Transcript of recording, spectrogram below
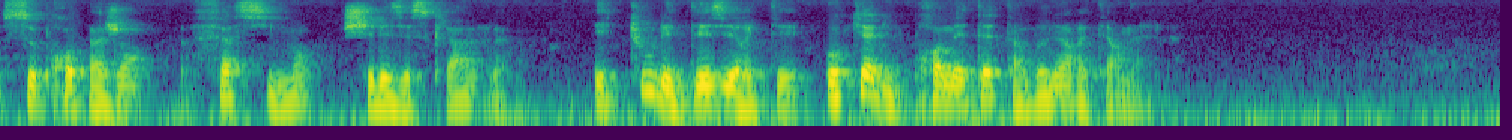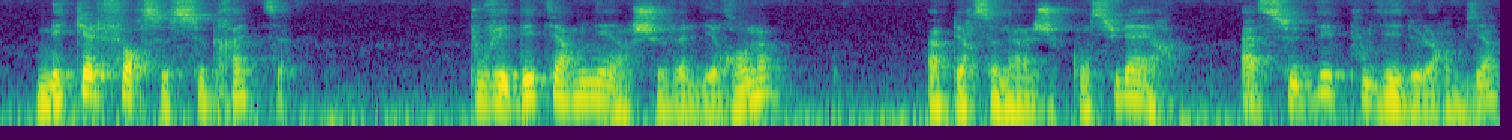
se propageant facilement chez les esclaves et tous les déshérités auxquels il promettait un bonheur éternel. Mais quelle force secrète pouvait déterminer un chevalier romain, un personnage consulaire, à se dépouiller de leurs biens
